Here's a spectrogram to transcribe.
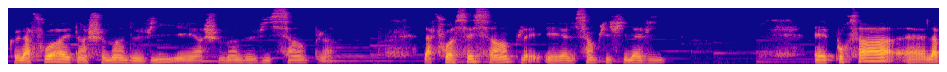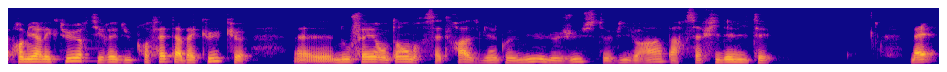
que la foi est un chemin de vie et un chemin de vie simple. La foi, c'est simple et elle simplifie la vie. Et pour ça, euh, la première lecture tirée du prophète Habacuc euh, nous fait entendre cette phrase bien connue, le juste vivra par sa fidélité. Mais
